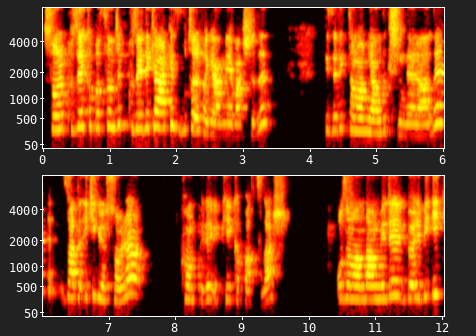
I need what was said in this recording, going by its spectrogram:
Sonra kuzey kapatılınca kuzeydeki herkes bu tarafa gelmeye başladı. Biz dedik tamam yandık şimdi herhalde. Zaten iki gün sonra komple ülkeyi kapattılar. O zamandan beri böyle bir ilk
